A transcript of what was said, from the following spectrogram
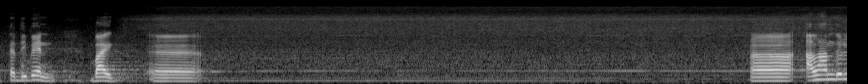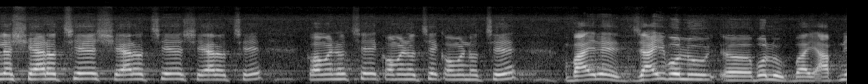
একটা দিবেন? বাইক আলহামদুলিল্লাহ শেয়ার হচ্ছে শেয়ার হচ্ছে শেয়ার হচ্ছে। কমেন্ট হচ্ছে কমেন্ট হচ্ছে কমেন্ট হচ্ছে। বাইরে যাই আহ, বলুক ভাই আপনি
